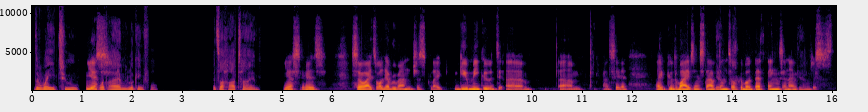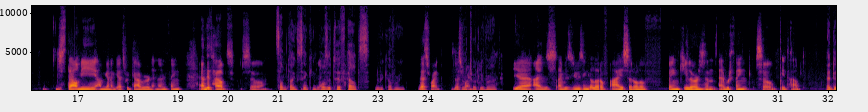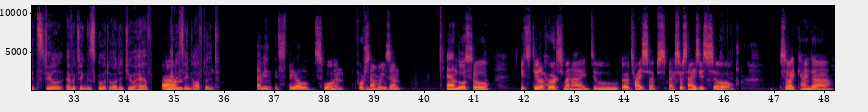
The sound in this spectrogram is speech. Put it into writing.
the way to yes what I'm looking for? It's a hard time. Yes, it is. So I told everyone just like give me good um um how to say that like good vibes and stuff. Yeah. Don't talk about bad things and everything. Just just tell me I'm gonna get recovered and everything. And it helped. So Sometimes thinking Yeah. positive helps in recovering. that's right. That's You're right. totally right. Yeah, I was I was using a lot of ice, a lot of painkillers and everything. So it helped. And it's still everything is good, or did you have Um, anything after it? I mean, it's still swollen for Mhm. some reason, and also it still hurts when I do uh, triceps exercises. So, Okay. So I kind of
